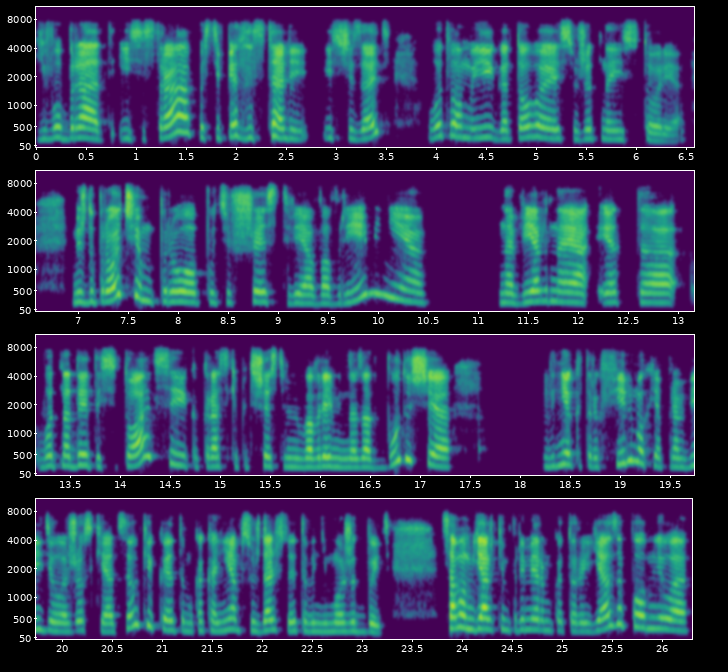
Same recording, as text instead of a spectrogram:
его брат и сестра постепенно стали исчезать, вот вам и готовая сюжетная история. Между прочим, про путешествия во времени, наверное, это вот над этой ситуацией, как раз-таки путешествиями во времени назад в будущее, в некоторых фильмах я прям видела жесткие отсылки к этому, как они обсуждали, что этого не может быть. Самым ярким примером, который я запомнила,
